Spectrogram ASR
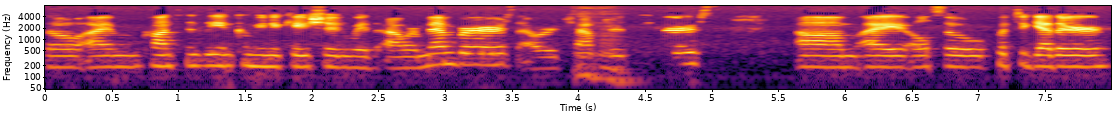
So I'm constantly in communication with our members, our chapter leaders. Um, I also put together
